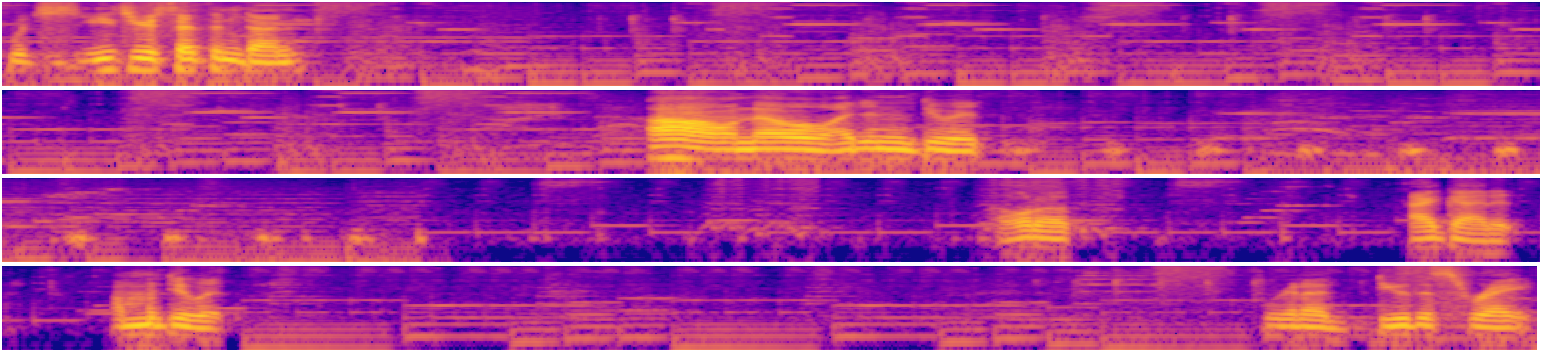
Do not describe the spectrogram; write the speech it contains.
Which is easier said than done. Oh no, I didn't do it. I got it. I'm gonna do it. We're gonna do this right.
